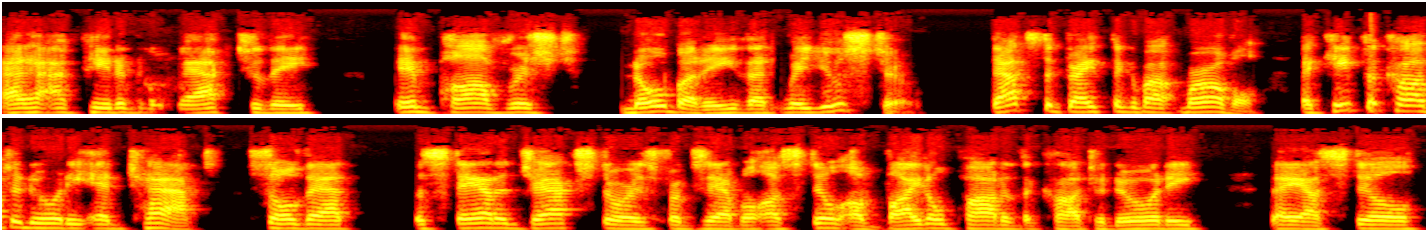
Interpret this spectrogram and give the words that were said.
and have Peter go back to the impoverished nobody that we're used to. That's the great thing about Marvel. They keep the continuity intact so that the Stan and Jack stories, for example, are still a vital part of the continuity. They are still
